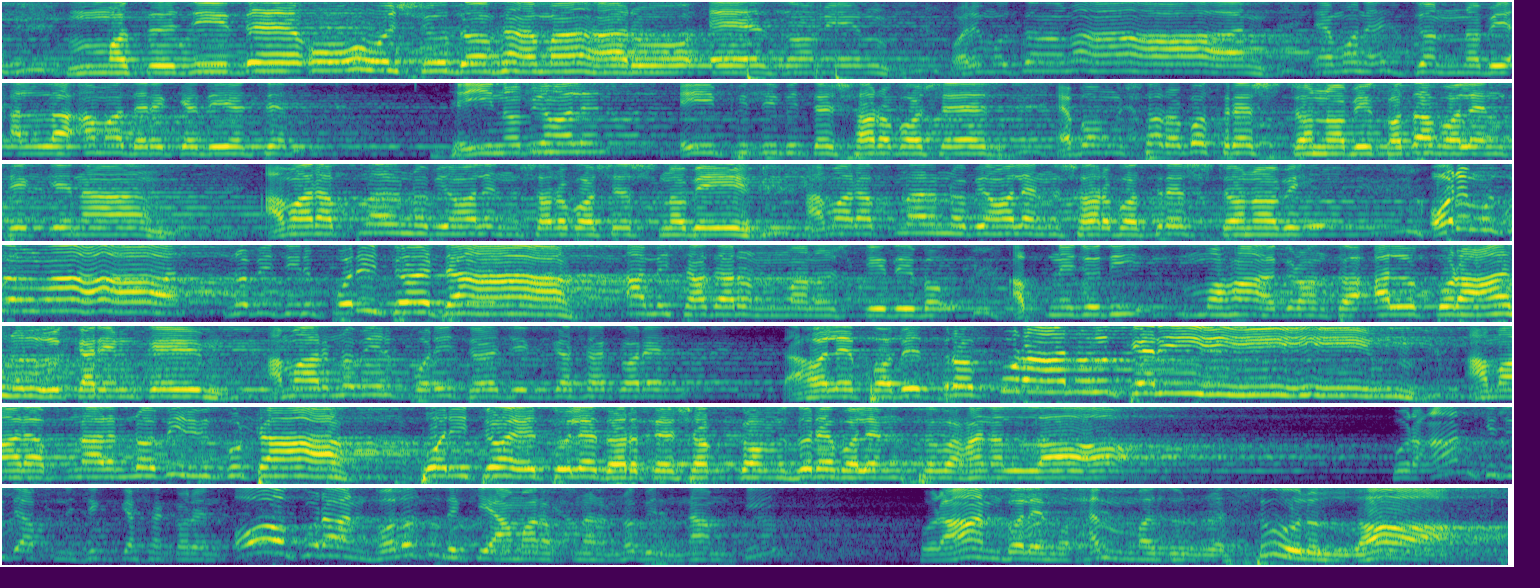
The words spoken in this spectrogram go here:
মসজিদে উশুদ হামারো এ জমিন। ওরে মুসলমান, এমন একজন নবী আল্লাহ আমাদেরকে দিয়েছেন, যেই নবী হলেন এই পৃথিবীতে সর্বশেষ এবং সর্বশ্রেষ্ঠ নবী, কথা বলেন ঠিক কিনা? আমার আপনার নবী হলেন সর্বশেষ নবী, আমার আপনার নবী হলেন সর্বশ্রেষ্ঠ নবী। ওরে মুসলমান, নবীজির পরিচয়টা আমি সাধারণ মানুষকে দেব। আপনি যদি মহাগ্রন্থ আল কোরআনুল করিমকে আমার নবীর পরিচয় জিজ্ঞাসা করেন তাহলে পবিত্র কোরআনুল করিম আমার আপনার নবীর গোটা পরিচয় তুলে ধরতে সক্ষম। জুড়ে বলেন, সুবহানাল্লাহ। কোরআনকে যদি আপনি জিজ্ঞাসা করেন, ও কোরআন, বলো তো দেখি আমার আপনার নবীর নাম কি? কোরআন বলে, মুহাম্মাদুর রাসূলুল্লাহ।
